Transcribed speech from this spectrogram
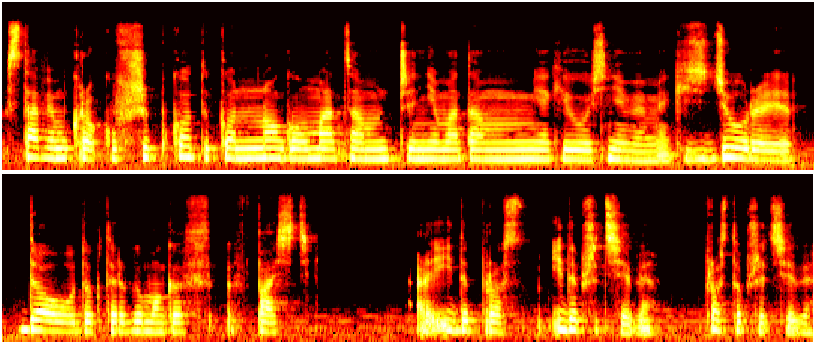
stawiam kroków szybko, tylko nogą macam, czy nie ma tam jakiegoś, nie wiem, jakiejś dziury, dołu, do którego mogę wpaść. Ale idę prosto, idę przed siebie. prosto przed siebie.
